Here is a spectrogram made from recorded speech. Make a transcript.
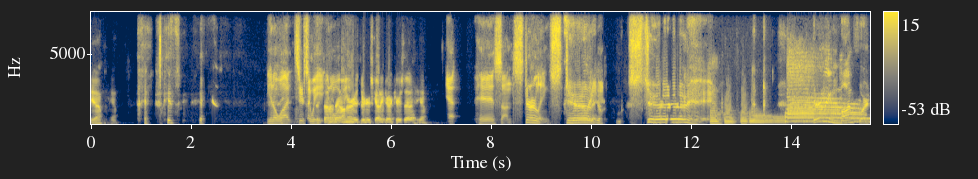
Yeah, yeah. It's, You know what? Seriously, The wait. You son know of the owner is their new scouting director. Is that it? Yeah. Yeah, his son Sterling. Sterling. Sterling. Sterling Monfort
